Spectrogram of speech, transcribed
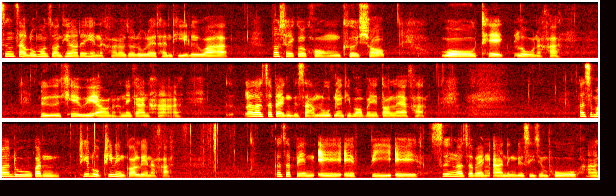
ซึ่งจากรูปวงจรที่เราได้เห็นนะคะ เราจะรู้ได้ทันทีเลยว่า ต้องใช้กฎของ Kirchhoff voltage law นะคะ หรือ KVL นะคะ ในการหา แล้วเราจะแบ่งเป็น 3 รูปอย่างที่บอกไปในตอนแรกค่ะ เราจะมาดูกันที่ลูปที่ 1 ก่อนเลยนะคะ ก็จะเป็น A F B A ซึ่งเราจะแบ่ง R 1ด้วยสีชมพู R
